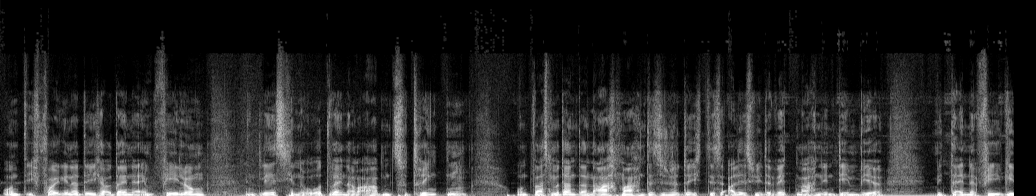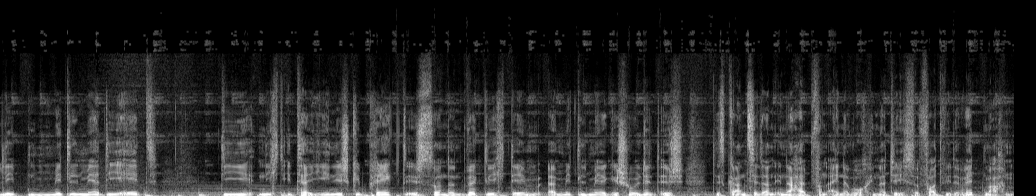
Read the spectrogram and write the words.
Und ich folge natürlich auch deiner Empfehlung, ein Gläschen Rotwein am Abend zu trinken. Und was wir dann danach machen, das ist natürlich das alles wieder wettmachen, indem wir mit deiner vielgeliebten Mittelmeerdiät, die nicht italienisch geprägt ist, sondern wirklich dem äh, Mittelmeer geschuldet ist, das Ganze dann innerhalb von einer Woche natürlich sofort wieder wettmachen.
